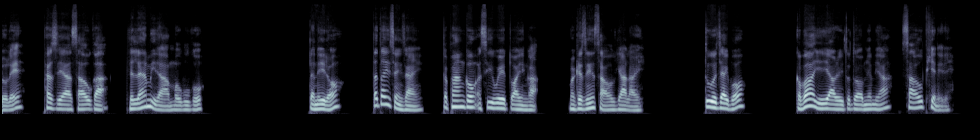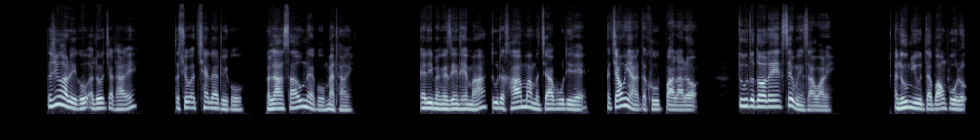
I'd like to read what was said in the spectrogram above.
လို့လေ ဖက်စရာစာအုပ်ကလက်လန်းမိတာမဟုတ်ဘူးကိုတနေ့တော့တတိုက်ဆိုင်ဆိုင်တဖန်ကုန်းအစည်းအဝေးတွားရင်ကမဂဇင်းစာအုပ်ရလာတယ်သူ့အကြိုက်ပေါ့ကမ္ဘာရေးရာတွေတော်တော်များများစာအုပ်ဖြစ်နေတယ်တချို့ဟာတွေကိုအလို့ကြက်ထားတယ်တချို့အချက်လက်တွေကိုဗလာစာအုပ်နဲ့ကိုမှတ်ထားတယ်အဲ့ဒီမဂဇင်းထဲမှာသူတခါမှမကြားဘူးတဲ့အကြောင်းအရာတစ်ခုပါလာတော့သူတော်တော်လေးစိတ်ဝင်စားသွားတယ်အနုမြူတပ်ပေါင်းဖို့တို့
